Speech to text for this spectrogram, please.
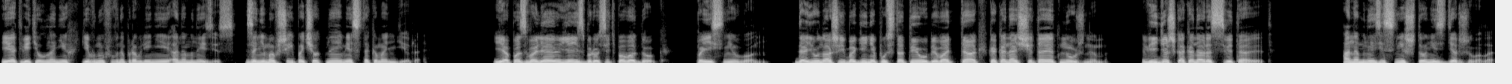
и ответил на них, кивнув в направлении анамнезис, занимавшей почетное место командира. «Я позволяю ей сбросить поводок», — пояснил он. Даю нашей богине пустоты убивать так, как она считает нужным. Видишь, как она расцветает?» Анамнезис ничто не сдерживала.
